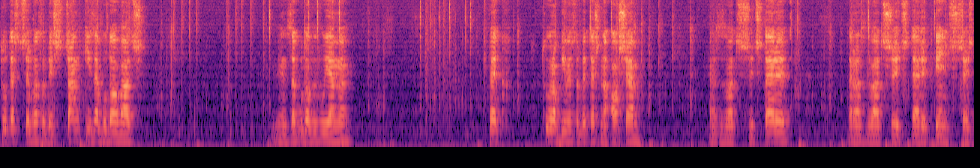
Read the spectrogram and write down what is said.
Tu też trzeba sobie ścianki zabudować. Więc zabudowywujemy. Pyk. Tu robimy sobie też na 8. Raz, dwa, trzy, cztery. Raz, dwa, trzy, cztery, pięć, sześć,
